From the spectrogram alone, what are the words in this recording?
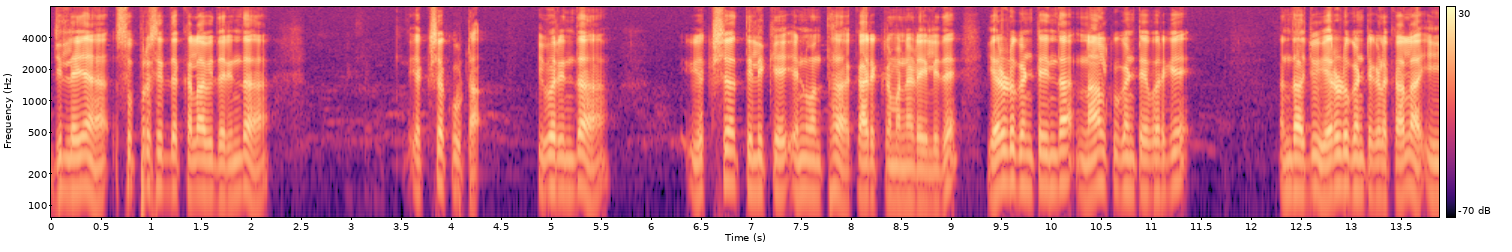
ಜಿಲ್ಲೆಯ ಸುಪ್ರಸಿದ್ಧ ಕಲಾವಿದರಿಂದ ಯಕ್ಷಕೂಟ. ಇವರಿಂದ ಯಕ್ಷ ತಿಲಿಕೆ ಎನ್ನುವಂತಹ ಕಾರ್ಯಕ್ರಮ ನಡೆಯಲಿದೆ. ಎರಡು ಗಂಟೆಯಿಂದ ನಾಲ್ಕು ಗಂಟೆಯವರೆಗೆ ಅಂದಾಜು ಎರಡು ಗಂಟೆಗಳ ಕಾಲ ಈ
